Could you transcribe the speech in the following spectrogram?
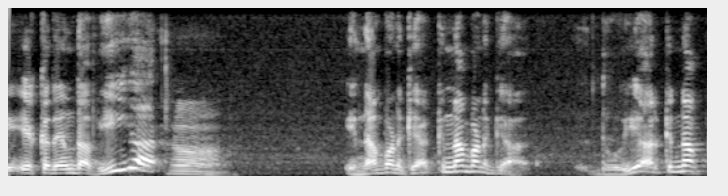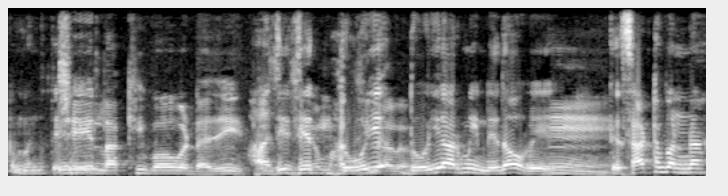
ਇੱਕ ਦਿਨ ਦਾ 20000 ਹਾਂ। ਇੰਨਾ ਬਣ ਗਿਆ ਕਿੰਨਾ ਬਣ ਗਿਆ? 2000 ਕਿੰਨਾ? ਕੁ ਮੈਨੂੰ ਤੇ 6 ਲੱਖ ਹੀ ਬਹੁਤ ਵੱਡਾ ਜੀ। ਹਾਂਜੀ ਜੇ 2000 2000 ਮਹੀਨੇ ਦਾ ਹੋਵੇ ਹੂੰ। ਤੇ 60 ਬੰਨਾ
